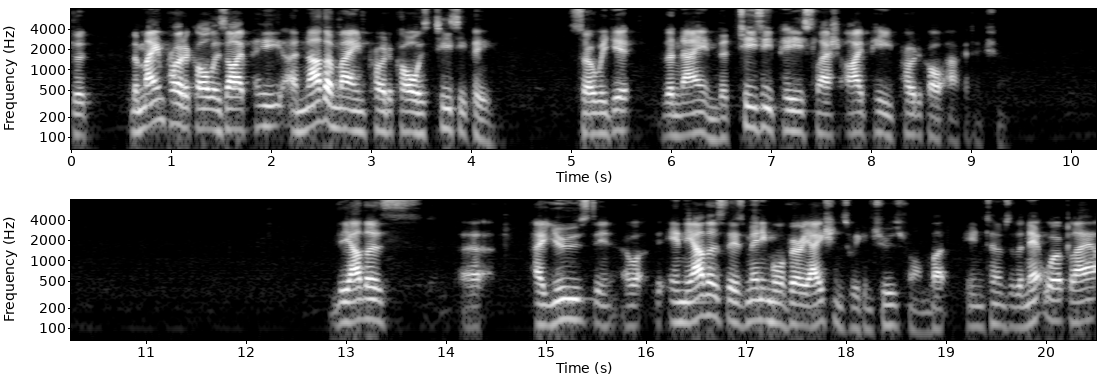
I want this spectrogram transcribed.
The, the main protocol is IP, another main protocol is TCP. So we get the name, the TCP slash IP protocol architecture. The others uh, are used in, in the others, there's many more variations we can choose from, but in terms of the network layer,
